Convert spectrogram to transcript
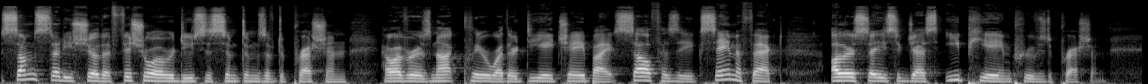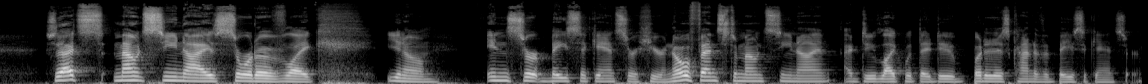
some studies show that fish oil reduces symptoms of depression. However, it is not clear whether DHA by itself has the same effect. Other studies suggest EPA improves depression. So that's Mount Sinai's sort of like, you know, insert basic answer here. No offense to Mount Sinai. I do like what they do, but it is kind of a basic answer.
